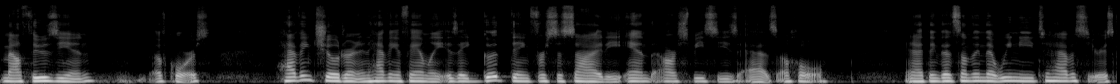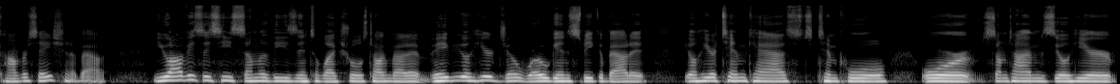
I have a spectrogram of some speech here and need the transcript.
Malthusian of course, having children and having a family is a good thing for society and our species as a whole. And I think that's something that we need to have a serious conversation about. You obviously see some of these intellectuals talking about it. Maybe you'll hear Joe Rogan speak about it. You'll hear Timcast, Tim Pool, or sometimes you'll hear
